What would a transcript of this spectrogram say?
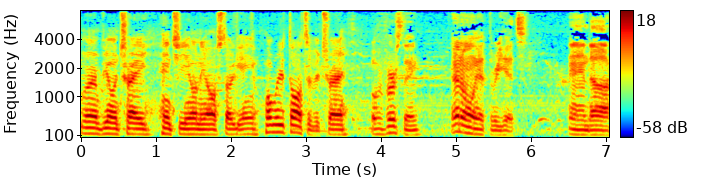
We're interviewing Trey Henchy on the All Star game. What were your thoughts of it, Trey? Well, the first thing, and only had three hits, and uh,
